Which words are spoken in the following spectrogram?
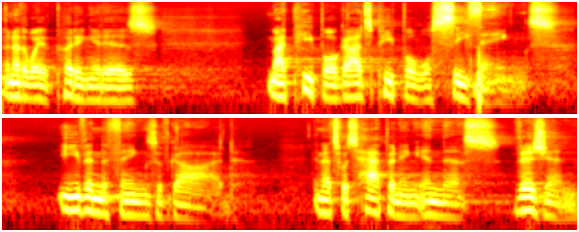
Another way of putting it is my people, God's people, will see things even the things of God. And that's what's happening in this vision.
